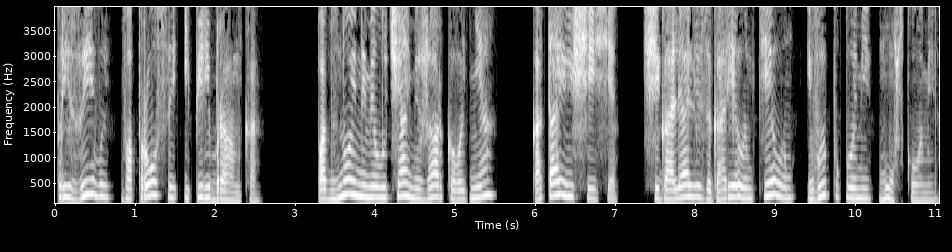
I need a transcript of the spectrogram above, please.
призывы, вопросы и перебранка. Под знойными лучами жаркого дня катающиеся щеголяли загорелым телом и выпуклыми мускулами.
